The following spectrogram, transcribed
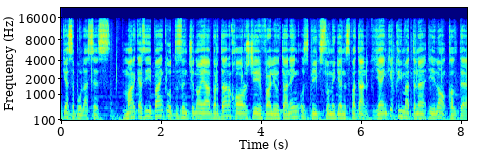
egasi bo'lasiz. Markaziy bank 30 noyabrdan xorijiy valyutaning o'zbek so'miga nisbatan yangi qiymatini e'lon qildi.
